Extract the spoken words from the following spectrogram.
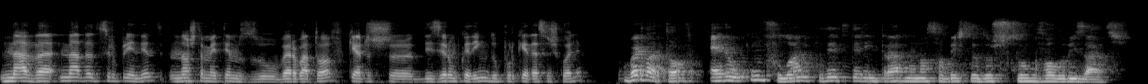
Nada, nada de surpreendente. Nós também temos o Berbatov. Queres eh, dizer um bocadinho do porquê dessa escolha? O Berbatov era um fulano que podia ter entrado na nossa lista dos subvalorizados.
